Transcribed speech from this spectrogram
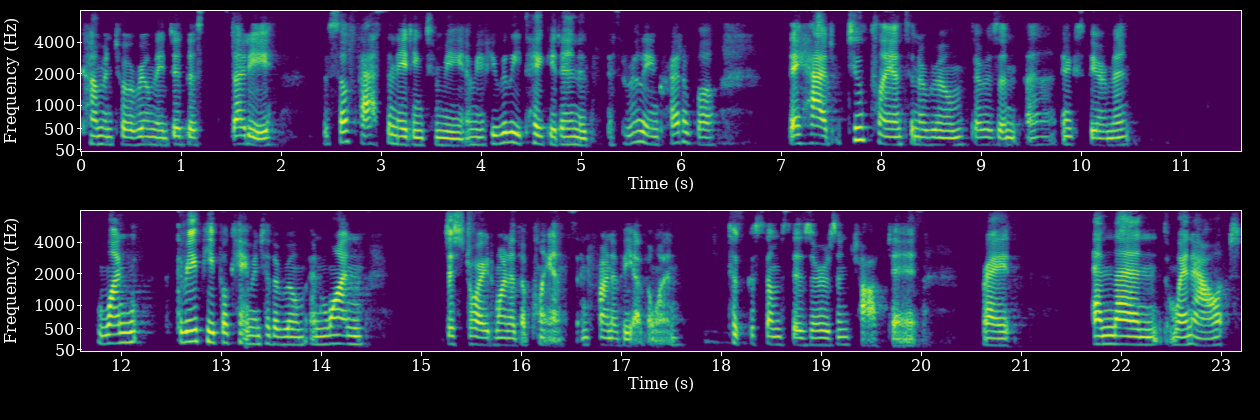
come into a room. They did this study. It was so fascinating to me. I mean, if you really take it in, it's it's really incredible. They had two plants in a room. There was an, uh, an experiment. One, three people came into the room, and one destroyed one of the plants in front of the other one, took some scissors and chopped it, right? And then went out,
